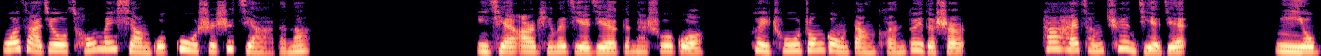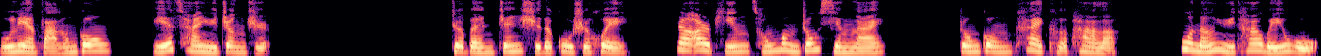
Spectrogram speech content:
我咋就从没想过故事是假的呢？以前二平的姐姐跟他说过退出中共党团队的事儿，他还曾劝姐姐：“你又不练法轮功，别参与政治。”这本真实的故事会让二平从梦中醒来，中共太可怕了，不能与他为伍。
